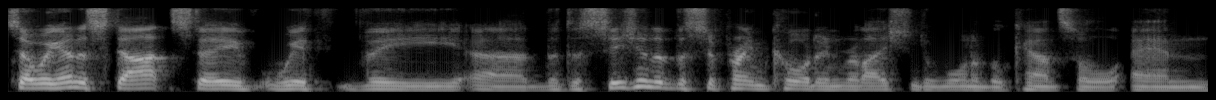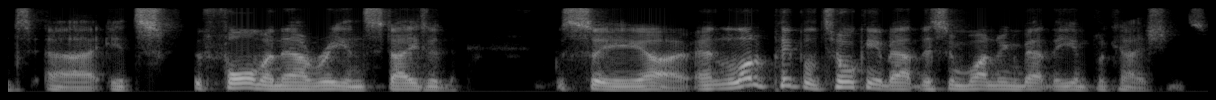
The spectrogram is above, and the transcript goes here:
So we're going to start, Steve, with the uh, the decision of the Supreme Court in relation to Warrnambool Council and uh, its former, now reinstated CEO. And a lot of people are talking about this and wondering about the implications.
